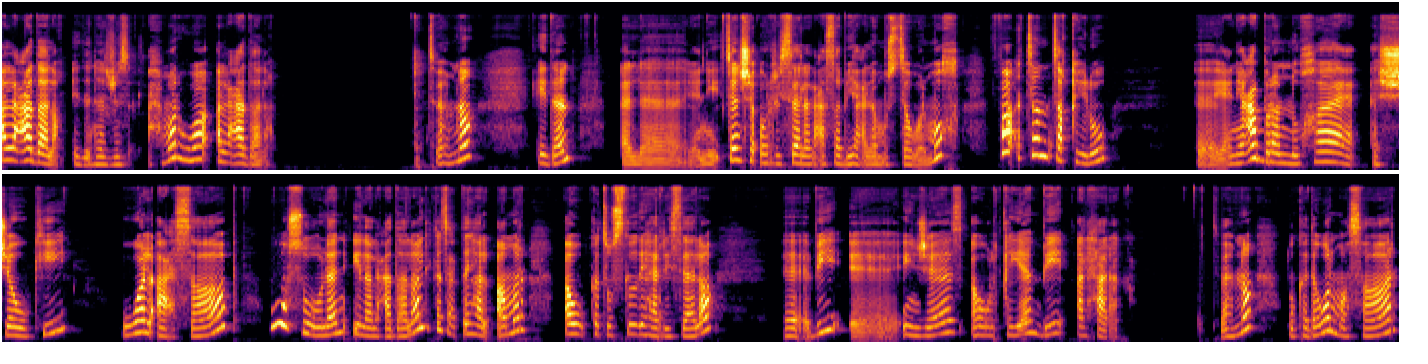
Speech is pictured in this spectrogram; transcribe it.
العضلة. إذا هذا الجزء الأحمر هو العضلة. تفهمنا؟ إذا يعني تنشأ الرسالة العصبية على مستوى المخ فتنتقل آه، يعني عبر النخاع الشوكي والأعصاب وصولا إلى العضلة اللي كتعطيها الأمر أو كتوصل لها الرسالة آه، بإنجاز أو القيام بالحركة. تفهمنا؟ دونك هذا هو المسار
